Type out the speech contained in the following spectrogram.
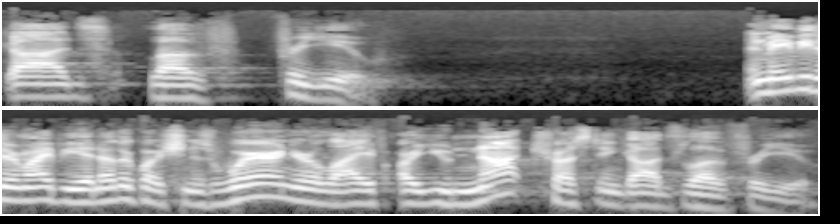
God's love for you? And maybe there might be another question is where in your life are you not trusting God's love for you?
